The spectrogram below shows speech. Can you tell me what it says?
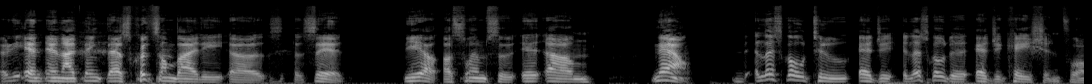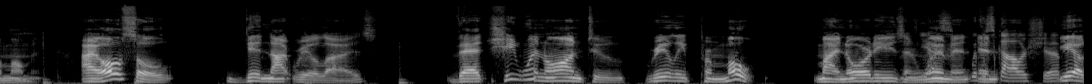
and and I think that's what somebody uh, said. Yeah, a swimsuit. It, um, now let's go to edu- Let's go to education for a moment. I also did not realize that she went on to really promote minorities and Yes, women with and a scholarship. yeah.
